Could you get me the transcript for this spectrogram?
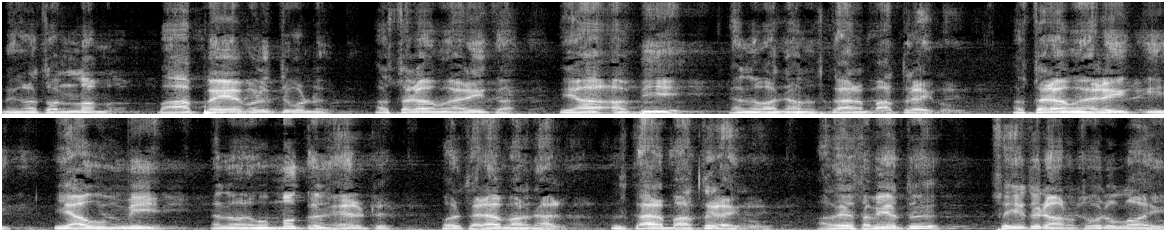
നിങ്ങൾ സ്വന്തം ബാപ്പയെ വിളിച്ചുകൊണ്ട് അസ്സലാമു അഴിക്ക യാ അബി എന്ന് പറഞ്ഞാൽ നിസ്കാരം പാത്രമായി പോകും. അസ്സലാമു അലൈക്കി യാ ഉമ്മി എന്ന് പറഞ്ഞ ഉമ്മക്ക് നേരിട്ട് ഒരു സലാം പറഞ്ഞാൽ നിസ്കാരം പാത്രമായി പോകും. അതേ സമയത്ത് സയ്യിദുന റസൂലുള്ളാഹി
